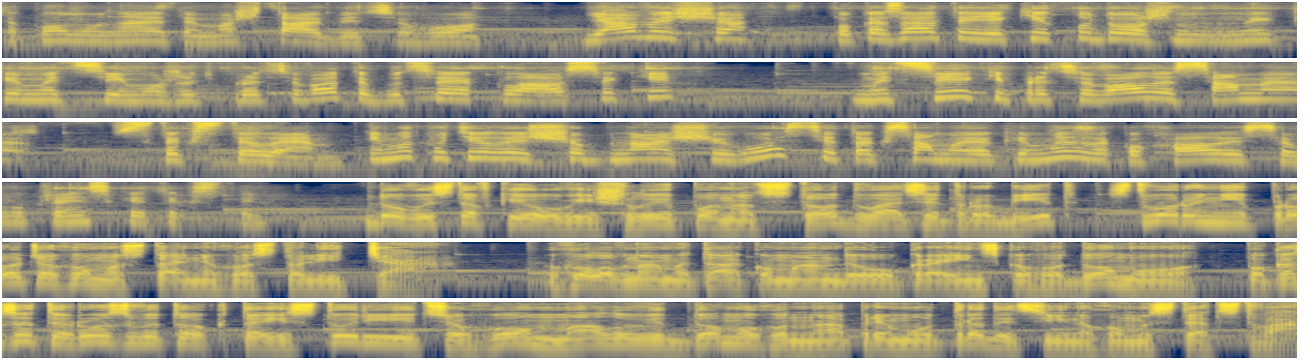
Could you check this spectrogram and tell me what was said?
такому, знаєте, масштабі цього явища, показати, які художники митці можуть працювати, бо це класики, митці, які працювали саме з текстилем. І ми хотіли, щоб наші гості, так само як і ми, закохалися в український текстиль. До виставки увійшли понад 120 робіт, створені протягом останнього століття. Головна мета команди українського дому показати розвиток та історію цього маловідомого напряму традиційного мистецтва.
